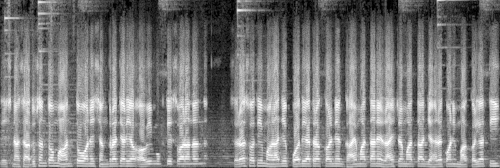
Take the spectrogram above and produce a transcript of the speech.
દેશના સાધુ સંતો મહંતો અને શંકરાચાર્ય અવિમુક્તેશ્વરાનંદ સરસ્વતી મહારાજે પદયાત્રા કરીને ગાય માતાને રાષ્ટ્ર માતા જાહેર કરવાની માગ કરી હતી.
